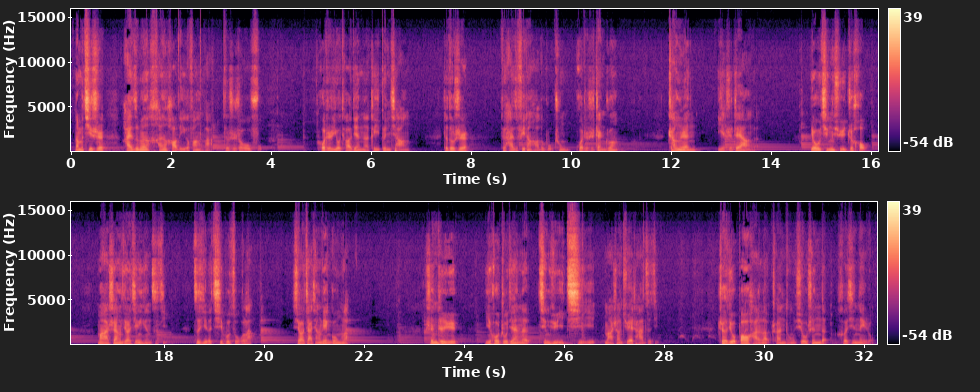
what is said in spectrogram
那么，其实孩子们很好的一个方法就是揉腹，或者是有条件的可以蹲墙，这都是对孩子非常好的补充，或者是站桩。成人也是这样的，有情绪之后，马上就要警醒自己，自己的气不足了，需要加强练功了，甚至于。以后逐渐的情绪一起，马上觉察自己，这就包含了传统修身的核心内容。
